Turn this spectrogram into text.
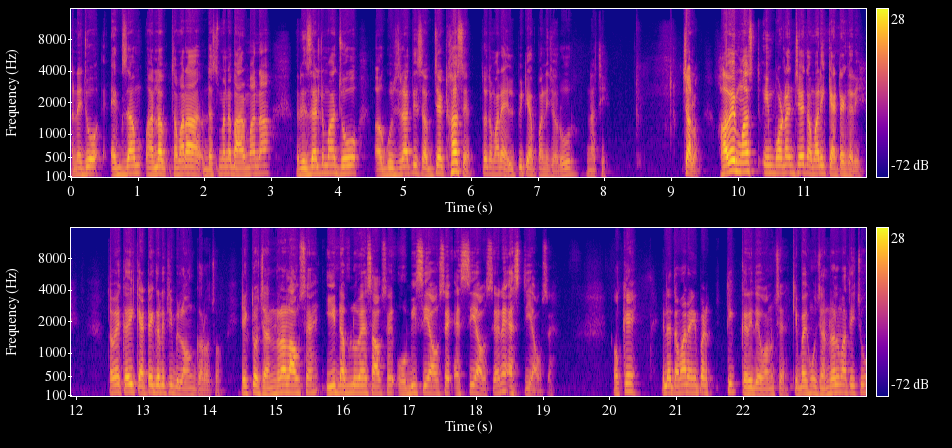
અને જો એક્ઝામ મતલબ તમારા દસમા અને બારમાના રિઝલ્ટમાં જો ગુજરાતી સબ્જેક્ટ હશે, તો તમારે એલપીટી આપવાની જરૂર નથી. ચલો, હવે મસ્ત ઇમ્પોર્ટન્ટ છે તમારી કેટેગરી. તમે કઈ કેટેગરીથી બિલોંગ કરો છો? એક તો જનરલ આવશે ઈડબ્લ્યુએસ આવશે ઓબીસી આવશે એસસી આવશે અને એસટી આવશે. ઓકે એટલે તમારે અહીં પર ટીક કરી દેવાનું છે કે ભાઈ હું જનરલમાંથી છું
